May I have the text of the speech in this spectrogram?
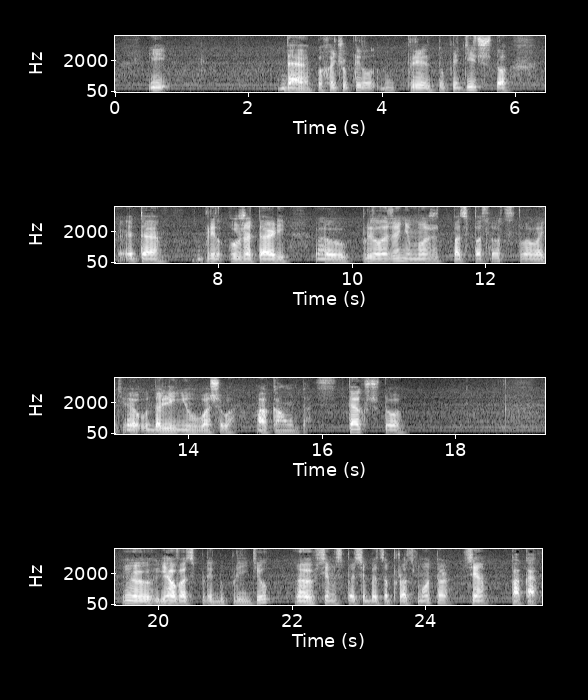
И да, хочу предупредить, что это уже Тари э, приложение может поспособствовать э, удалению вашего аккаунта. Так что э, я вас предупредил. Всем спасибо за просмотр. Всем пока.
